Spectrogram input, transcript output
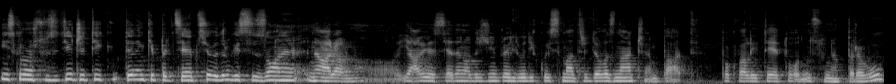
iskreno što se tiče ti, te neke percepcije ove druge sezone, naravno, uh, javio se jedan određeni broj ljudi koji smatraju da je ovo značajan pad po kvalitetu u odnosu na prvu.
